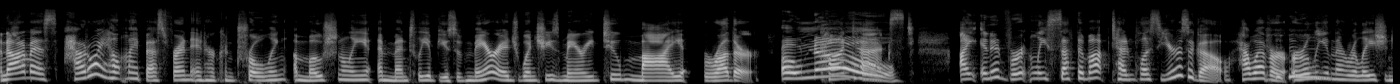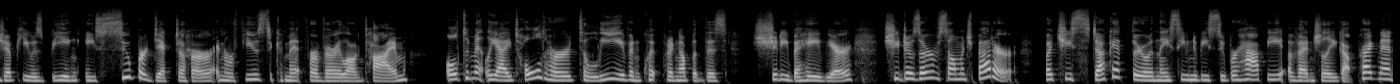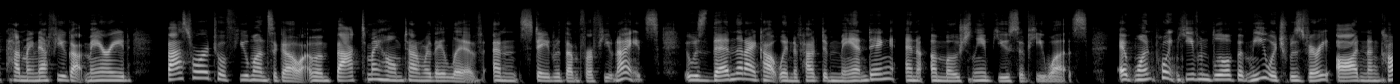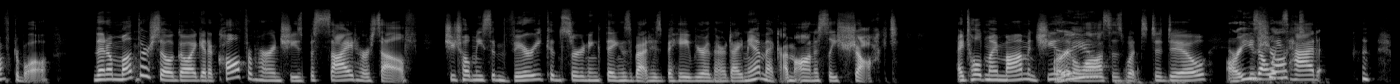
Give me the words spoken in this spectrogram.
Anonymous, how do I help my best friend in her controlling, emotionally, and mentally abusive marriage when she's married to my brother? Oh no. Context. I inadvertently set them up 10 plus years ago. However, early in their relationship, he was being a super dick to her and refused to commit for a very long time. Ultimately, I told her to leave and quit putting up with this shitty behavior. She deserves so much better, but she stuck it through and they seemed to be super happy. Eventually, got pregnant, had my nephew, got married. Fast forward to a few months ago, I went back to my hometown where they live and stayed with them for a few nights. It was then that I caught wind of how demanding and emotionally abusive he was. At one point, he even blew up at me, which was very odd and uncomfortable. Then a month or so ago, I get a call from her and she's beside herself. She told me some very concerning things about his behavior and their dynamic. I'm honestly shocked. I told my mom, and she's Are at a you? loss as what to do. Are you He's always had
